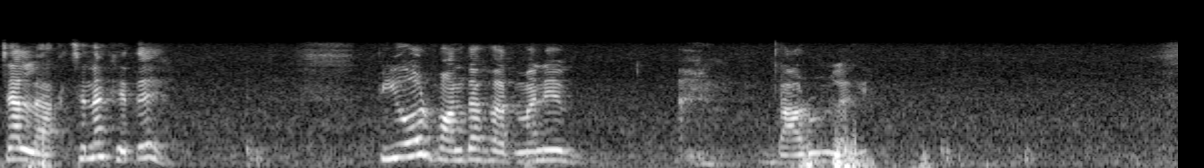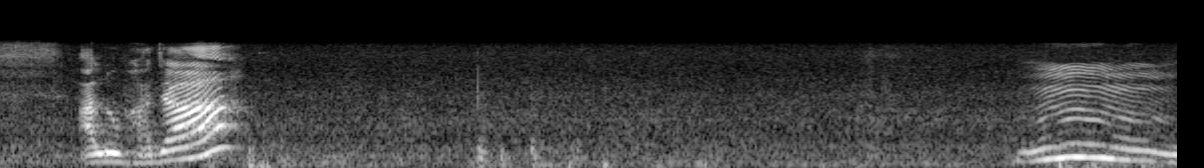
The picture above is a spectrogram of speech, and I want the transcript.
যা লাগছে না খেতে। পিওর পান্তা ভাত মানে দারুণ লাগে আলু ভাজা। হুম।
